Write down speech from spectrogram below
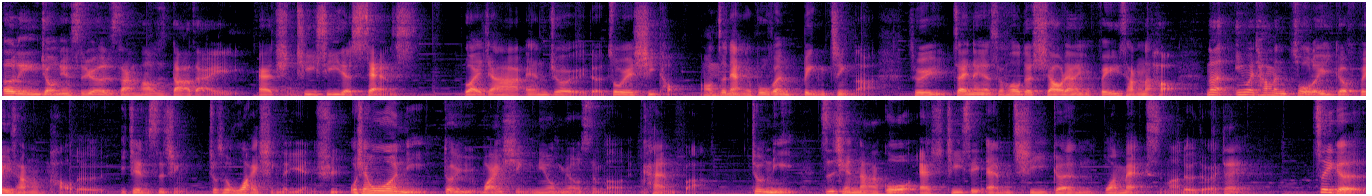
二零零九年十月二十三号是搭载 HTC 的 Sense 外加 Android 的作业系统哦，这两个部分并进啦，所以在那个时候的销量也非常的好。那因为他们做了一个非常好的一件事情，就是外形的延续。我先问问你，对于外形你有没有什么看法？就你。之前拿过 HTC M7 跟 One Max 嘛，对不对？对。这个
